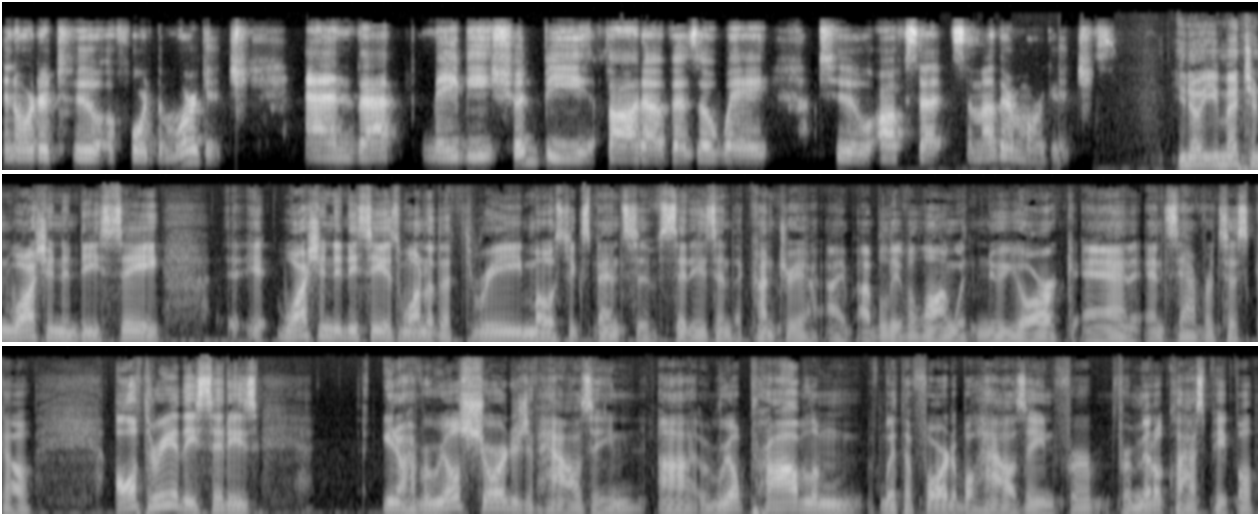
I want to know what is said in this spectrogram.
in order to afford the mortgage. And that maybe should be thought of as a way to offset some other mortgages. You know, you mentioned Washington, D.C. Washington, D.C. is one of the three most expensive cities in the country, I, I believe, along with New York and, and San Francisco. All three of these cities you know, have a real shortage of housing, uh, a real problem with affordable housing for, for middle class people.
